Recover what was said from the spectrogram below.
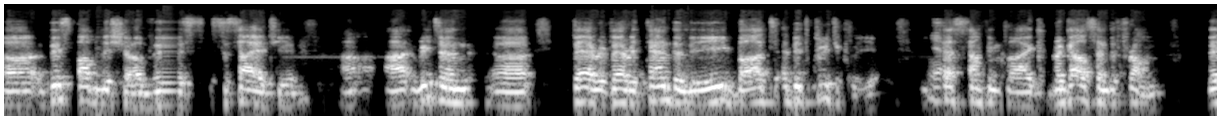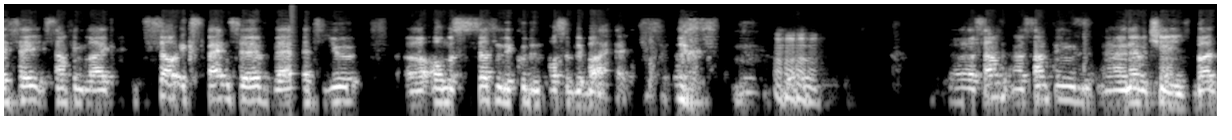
uh, this publisher, of this society, uh, are written uh, very, very tenderly, but a bit critically. It yeah. says something like, Brockhaus and Efron. They say something like, it's so expensive that you almost certainly couldn't possibly buy it. Uh, some uh, some things uh, never change. But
